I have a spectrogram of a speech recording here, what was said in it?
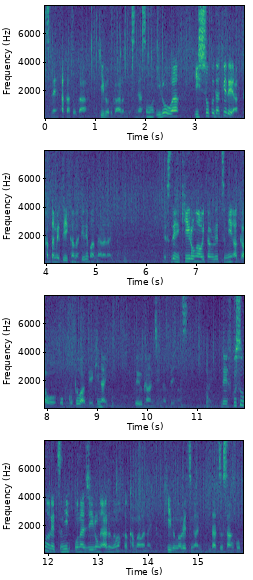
ですね、赤とか黄色とかあるんですが、その色は1色だけで固めていかなければならないと。すでに黄色が置いてある列に赤を置くことはできないという感じになっています。はい、で複数の列に同じ色があるのは構わないと。黄色の列が2つ3個、ね、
